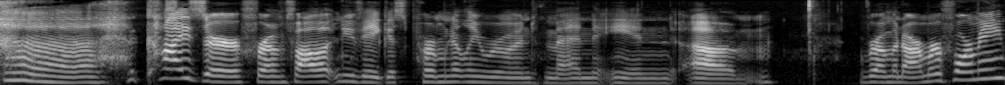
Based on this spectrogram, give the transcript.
Caesar from Fallout New Vegas permanently ruined men in um Roman armor for me.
